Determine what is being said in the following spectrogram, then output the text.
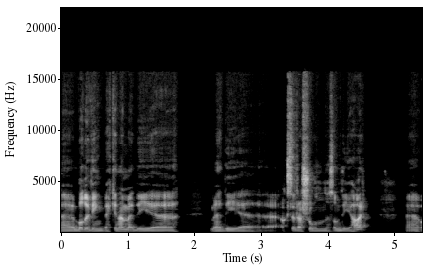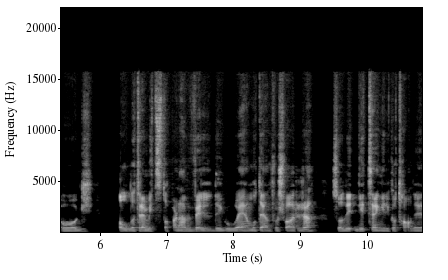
Eh, både vingbekkene med de, eh, med de akselerasjonene som de har, og alle tre midtstopperne er veldig gode én-mot-én-forsvarere, så de, de, trenger ikke å ta de,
